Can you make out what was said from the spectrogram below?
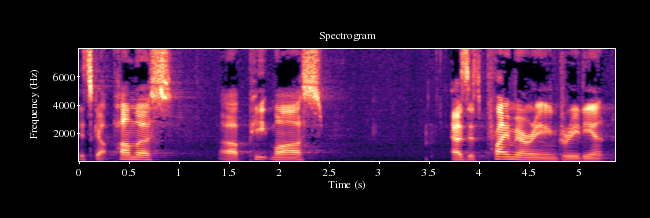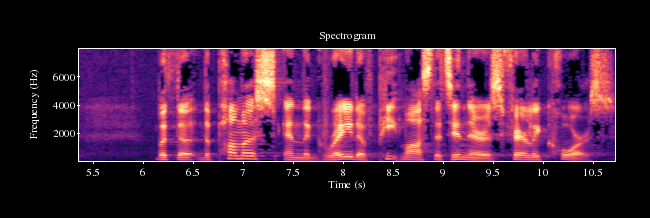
It's got pumice, uh, peat moss as its primary ingredient but the, the pumice and the grade of peat moss that's in there is fairly coarse.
